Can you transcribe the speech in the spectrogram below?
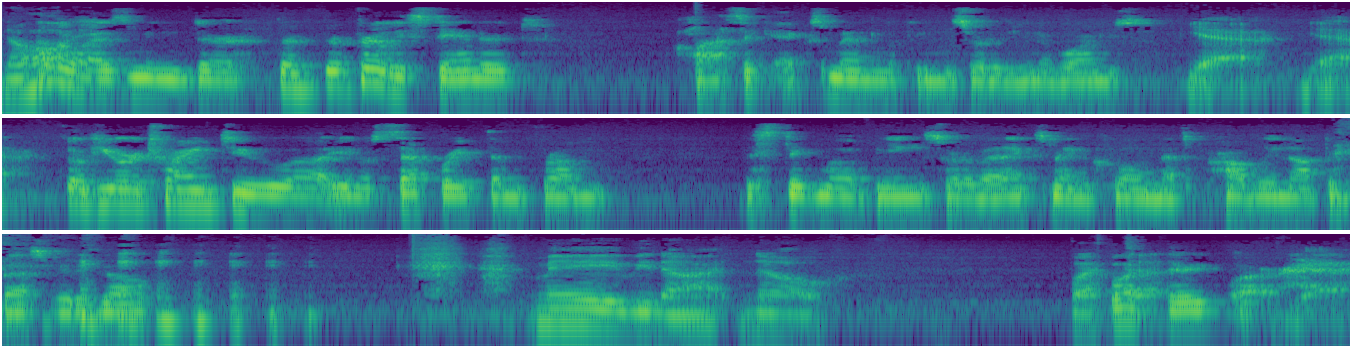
no, Otherwise, I mean, they're, they're they're fairly standard, classic X Men looking sort of uniforms. yeah, yeah. So if you were trying to uh, you know separate them from the stigma of being sort of an X Men clone, that's probably not the best way to go. Maybe not, no. But, but uh, there you are. yeah.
